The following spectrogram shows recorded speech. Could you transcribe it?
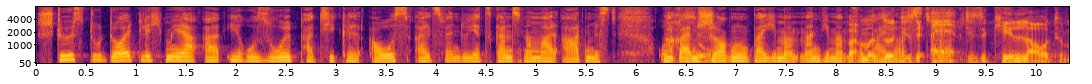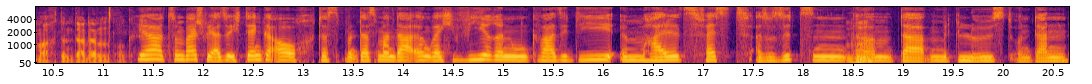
stößt du deutlich mehr Aerosolpartikel aus, als wenn du jetzt ganz normal atmest und Ach beim so. Joggen bei jemandem an jemandem weil man so diese, äh, diese Kehllaute macht und da dann, okay. Ja, zum Beispiel. Also ich denke auch, dass, dass man da irgendwelche Viren quasi, die im Hals fest, also sitzen, Mhm. ähm, damit löst und dann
